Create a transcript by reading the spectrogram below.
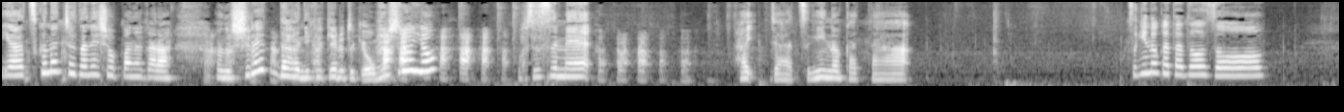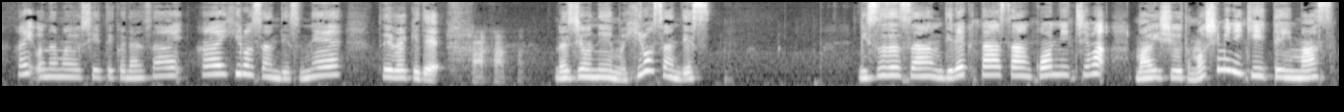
いや、熱くなっちゃったね、しょっぱなから。あの、シュレッダーにかけるとき面白いよ。おすすめ。はい、じゃあ次の方。次の方どうぞ。はい、お名前教えてください。はい、ヒロさんですね。というわけで、ラジオネームヒロさんです。みすずさん、ディレクターさん、こんにちは。毎週楽しみに聞いています。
